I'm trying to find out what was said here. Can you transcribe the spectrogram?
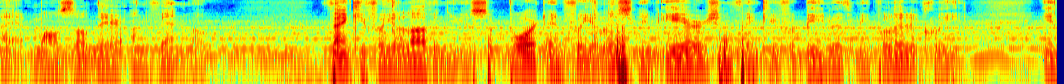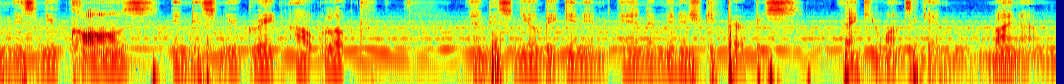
I am also there on Venmo. Thank you for your love and your support and for your listening ears. Thank you for being with me politically in this new cause, in this new great outlook, and this new beginning and a ministry purpose. Thank you once again. Bye now.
